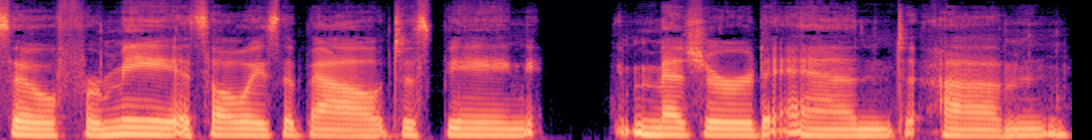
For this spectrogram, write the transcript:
So for me, it's always about just being measured and um,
